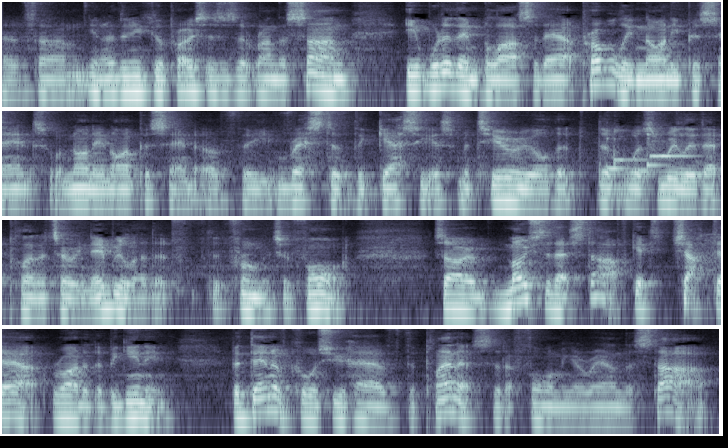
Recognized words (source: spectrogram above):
of um, you know the nuclear processes that run the sun, it would have then blasted out probably ninety percent or ninety nine percent of the rest of the gaseous material that, that was really that planetary nebula that, that from which it formed. So most of that stuff gets chucked out right at the beginning. But then of course you have the planets that are forming around the star.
